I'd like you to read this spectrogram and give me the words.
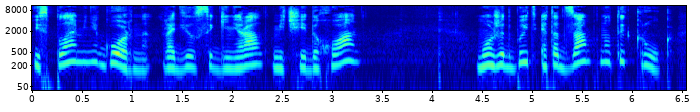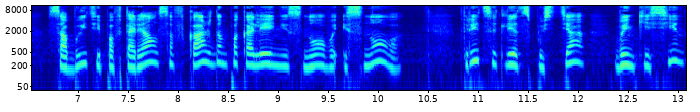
из пламени горна родился генерал мечей Дохуан? Может быть, этот замкнутый круг событий повторялся в каждом поколении снова и снова – Тридцать лет спустя Венкисин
